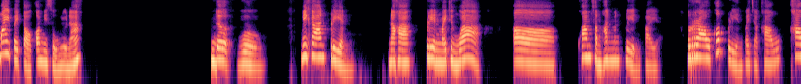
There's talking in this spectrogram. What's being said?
ไม่ไปต่อก็มีสูงอยู่นะ The World มีการเปลี่ยนนะคะ เปลี่ยนหมายถึงว่าเอ่อความสัมพันธ์มันเปลี่ยนไป เราก็เปลี่ยนไปจากเขา เขา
